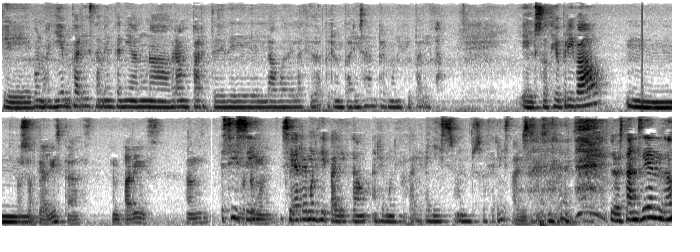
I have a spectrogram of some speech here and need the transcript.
que, bueno, allí en París también tenían una gran parte del agua de la ciudad, pero en París han remunicipalizado. El socio privado... Mm, los socialistas en París. Sí, sí, se ha remunicipalizado, Allí son socialistas. Lo están siendo.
